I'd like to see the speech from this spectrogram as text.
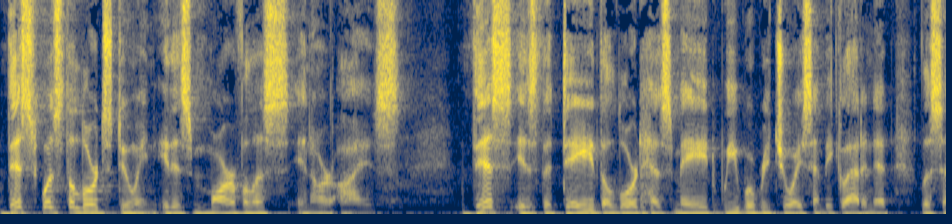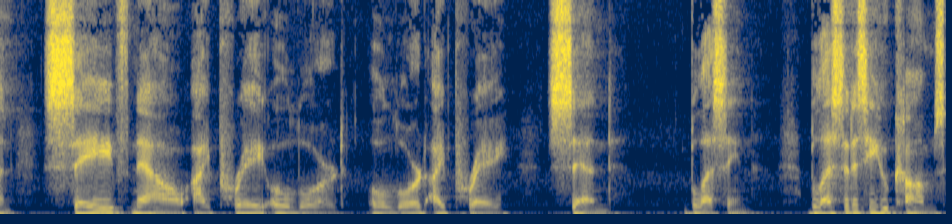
This was the Lord's doing. It is marvelous in our eyes. This is the day the Lord has made. We will rejoice and be glad in it. Listen, save now, I pray, O Lord. O Lord, I pray, send blessing. Blessed is he who comes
